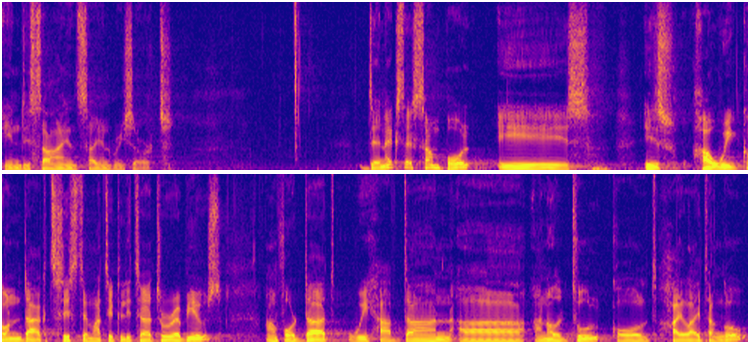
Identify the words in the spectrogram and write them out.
in design science research. The next example is, is how we conduct systematic literature reviews, and for that we have done uh, another tool called Highlight and Go.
